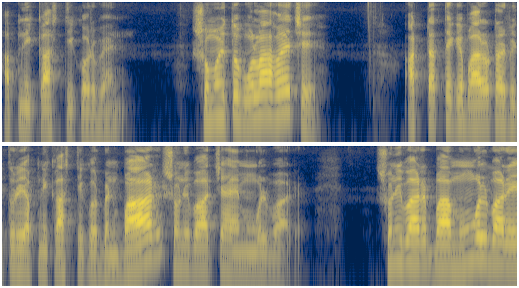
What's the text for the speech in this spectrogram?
আপনি কাজটি করবেন। সময় তো বলা হয়েছে আটটার থেকে বারোটার ভিতরে আপনি কাজটি করবেন। বার শনিবার চাহে মঙ্গলবার। শনিবার বা মঙ্গলবারে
